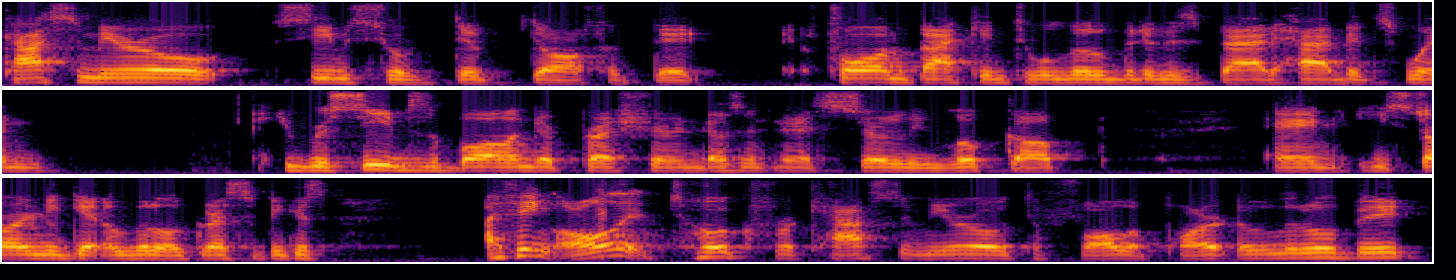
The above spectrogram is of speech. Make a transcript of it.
Casemiro seems to have dipped off a bit, fallen back into a little bit of his bad habits when he receives the ball under pressure and doesn't necessarily look up. And he's starting to get a little aggressive because I think all it took for Casemiro to fall apart a little bit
